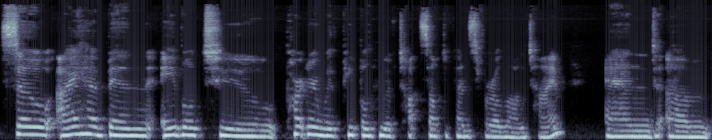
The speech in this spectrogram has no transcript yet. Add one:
So I have been able to partner with people who have taught self defense for a long time and um,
